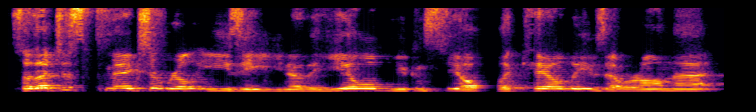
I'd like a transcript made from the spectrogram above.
So that just makes it real easy. You know, the yield, you can see all the kale leaves that were on that.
